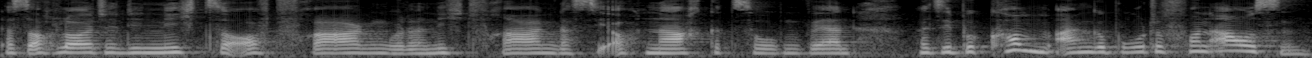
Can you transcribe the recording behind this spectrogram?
Dass auch Leute, die nicht so oft fragen oder nicht fragen, dass sie auch nachgezogen werden, weil sie bekommen Angebote von außen.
